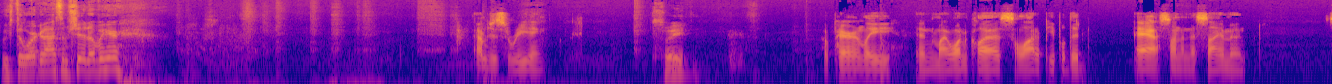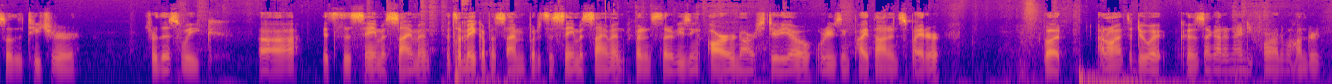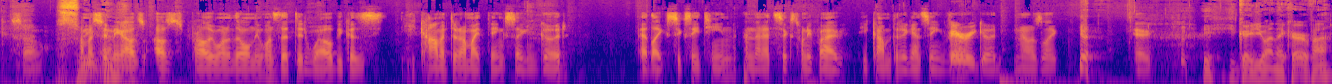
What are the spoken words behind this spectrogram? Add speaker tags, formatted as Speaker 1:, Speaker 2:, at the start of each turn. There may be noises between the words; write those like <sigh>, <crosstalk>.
Speaker 1: We still working on some shit over here?
Speaker 2: I'm just reading.
Speaker 1: Sweet.
Speaker 2: Apparently, in my one class, a lot of people did ass on an assignment. So the teacher for this week, uh, it's the same assignment. It's a makeup assignment, but it's the same assignment. But instead of using R in R Studio, we're using Python and Spyder. But I don't have to do it because I got a 94 out of 100. So
Speaker 1: Sweet,
Speaker 2: I'm assuming
Speaker 1: man.
Speaker 2: I was I was probably one of the only ones that did well because he commented on my thing saying good at like 618, and then at 625 he commented again saying very good, and I was like, <laughs> okay.
Speaker 1: He, he graded you on that curve, huh?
